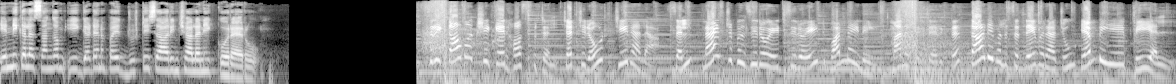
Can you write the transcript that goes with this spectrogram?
ఎన్నికల సంఘం ఈ ఘటనపై దృష్టి సారించాలని కోరారు. Sri Kamakshi care hospital church road Chirala. Cell nine triple zero eight zero eight one nine eight. Managing director Tadivalasa Devaraju MBA BL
